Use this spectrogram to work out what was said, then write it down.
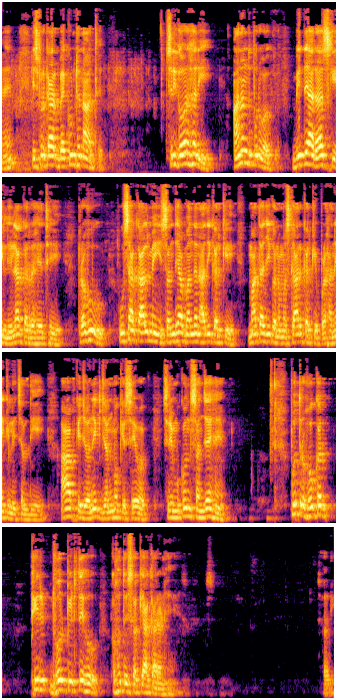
है? इस प्रकार बैकुंठनाथ, श्री गौरहरि आनंद पूर्वक विद्या रस की लीला कर रहे थे। प्रभु उषा काल में ही संध्या बंदन आदि करके माता जी को नमस्कार करके पढ़ाने के लिए चल दिए। आपके जो अनेक जन्मों के सेवक श्री मुकुंद संजय हैं, पुत्र होकर फिर ढोल पीटते हो, कहो तो इसका क्या कारण है? सॉरी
